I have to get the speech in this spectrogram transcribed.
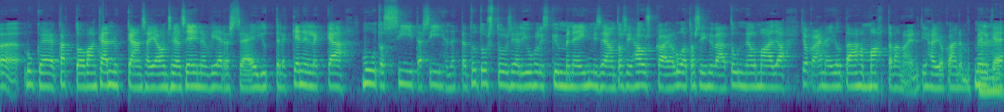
ö, lukee, katsoo vaan kännykkäänsä ja on siellä seinän vieressä ja ei juttele kenellekään. Muutos siitä siihen, että tutustuu siellä juhlissa kymmenen ihmiseen, on tosi hauskaa ja luo tosi hyvää tunnelmaa ja jokainen ilta on ihan mahtava, no ei nyt ihan jokainen, mutta melkein.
